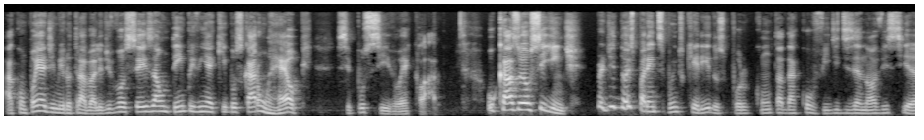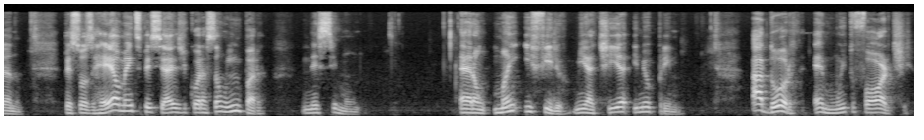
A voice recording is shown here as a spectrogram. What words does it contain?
acompanho e admiro o trabalho de vocês há um tempo e vim aqui buscar um help, se possível, é claro. O caso é o seguinte: perdi dois parentes muito queridos por conta da Covid-19 esse ano pessoas realmente especiais de coração ímpar nesse mundo. Eram mãe e filho, minha tia e meu primo. A dor é muito forte.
